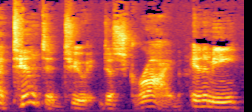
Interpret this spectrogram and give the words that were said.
attempted to describe enemy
